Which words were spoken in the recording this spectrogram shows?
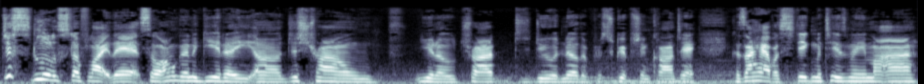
just little stuff like that. So I'm going to get a, uh, just try on, you know, try to do another prescription contact. Because I have astigmatism in my eye.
